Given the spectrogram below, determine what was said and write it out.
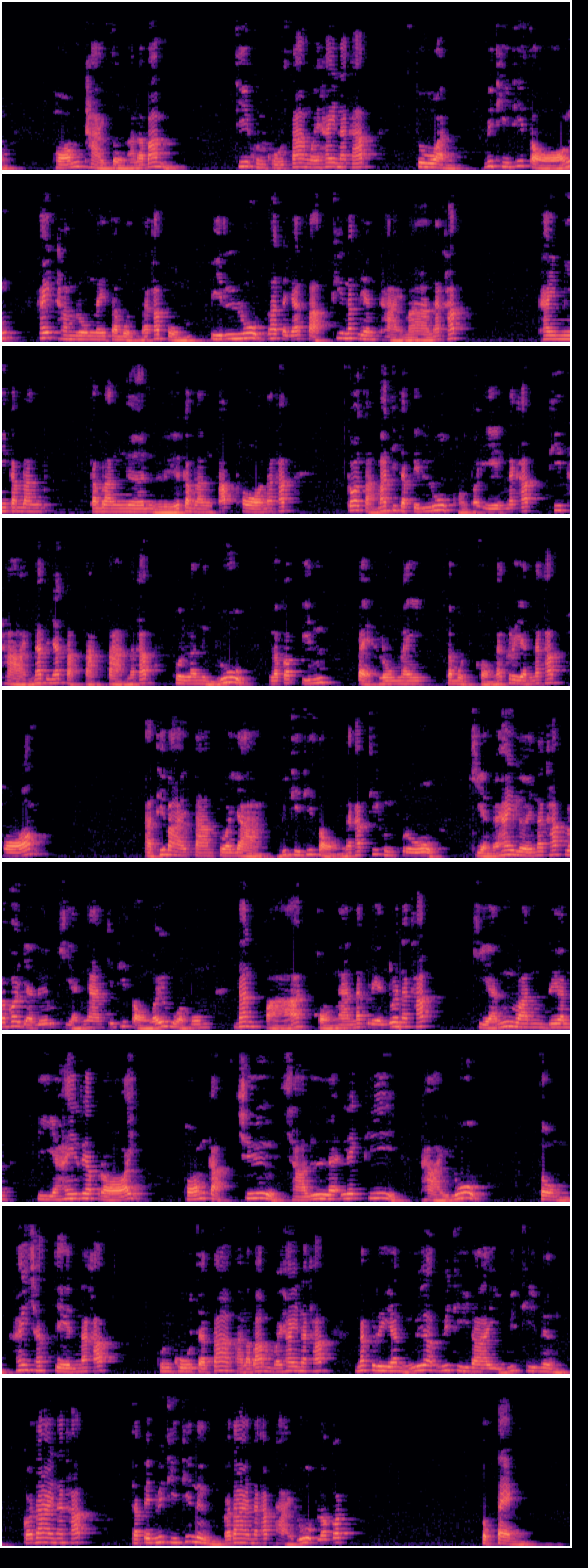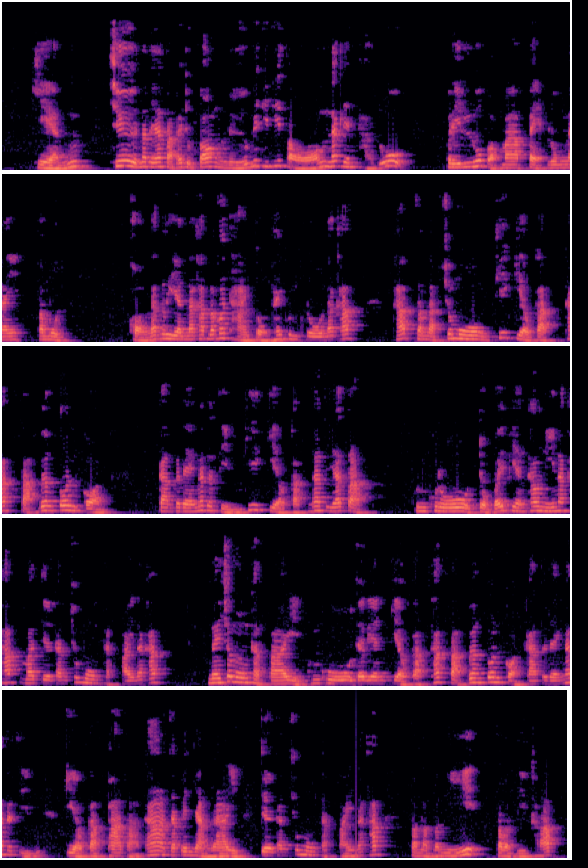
พร้อมถ่ายส่งอัลบั้มที่คุณครูสร้างไว้ให้นะครับ ส่วนวิธีที่ 2 ให้ทำลงในสมุดนะครับ ผมปิ้นรูปนาฏยศัพท์ที่นักเรียนถ่ายมานะครับ ใครมีกำลังกำลังเงินหรือกำลังทรัพย์พอนะครับ ก็สามารถที่จะเป็นรูปของตัวเองนะครับ ที่ถ่ายนาฏยศัพท์ต่างๆนะครับ คนละหนึ่งรูป แล้วก็ปริ้นแปะลงในสมุดของนักเรียนนะครับ พร้อม อธิบายตามตัวอย่างวิธีที่2นะครับที่คุณครูเขียนไว้ให้เลยนะครับ แล้วก็อย่าลืมเขียนงานชิ้นที่ 2 ไว้หัวมุมด้านขวาของงานนักเรียนด้วยนะครับ เขียนวันเดือนปีให้เรียบร้อย พร้อมกับชื่อชั้นและเลขที่ถ่ายรูป ส่งให้ชัดเจนนะครับ คุณครูจะสร้งอัลบั้มไว้ให้นะครับ นักเรียนเลือกวิธีใดวิธีหนึ่งก็ได้นะครับ จะเป็นวิธีที่หนึ่งก็ได้นะครับ ถ่ายรูปแล้วก็ ตกแต่ง เขียนชื่อนัตยศัพท์ให้ถูกต้อง หรือวิธีที่สองนักเรียนถ่ายรูปปริ้นรูปออกมาแปะลงในสมุด ของนักเรียนนะครับ แล้วก็ถ่ายส่งให้คุณครูนะครับครับสำหรับชั่วโมงที่เกี่ยวกับทักษะเบื้องต้นก่อน การแสดงนาฏศิลป์ที่เกี่ยวกับนาฏยศัพท์ คุณครูจบไว้เพียงเท่านี้นะครับ มาเจอกันชั่วโมงถัดไปนะครับ ในชั่วโมงถัดไป คุณครูจะเรียนเกี่ยวกับทักษะเบื้องต้นก่อนการแสดงนาฏศิลป์เกี่ยวกับภาษาท่าจะเป็นอย่างไร เจอกันชั่วโมงถัดไปนะครับสำหรับวันนี้ สวัสดีครับ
